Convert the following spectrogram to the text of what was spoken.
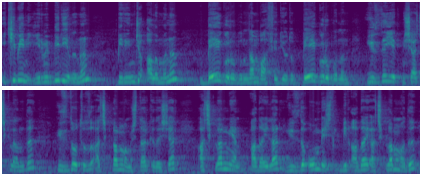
2021 yılının birinci alımının B grubundan bahsediyorduk. B grubunun %70'i açıklandı. %30'u açıklanmamıştı arkadaşlar. Açıklanmayan adaylar %15'lik bir aday açıklanmadı.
